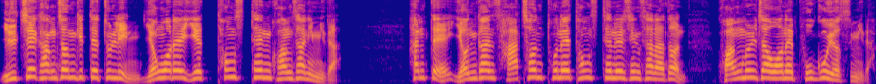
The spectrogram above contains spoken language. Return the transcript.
일제 강점기 때 뚫린 영월의 옛 텅스텐 광산입니다. 한때 연간 4천 톤의 텅스텐을 생산하던 광물 자원의 보고였습니다.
